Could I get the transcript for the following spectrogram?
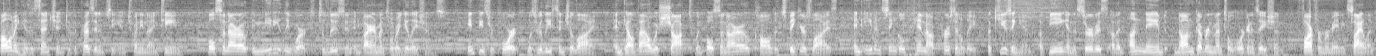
Following his ascension to the presidency in 2019, Bolsonaro immediately worked to loosen environmental regulations. INPE's report was released in July, and Galvão was shocked when Bolsonaro called its figures lies and even singled him out personally, accusing him of being in the service of an unnamed non governmental organization. Far from remaining silent,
